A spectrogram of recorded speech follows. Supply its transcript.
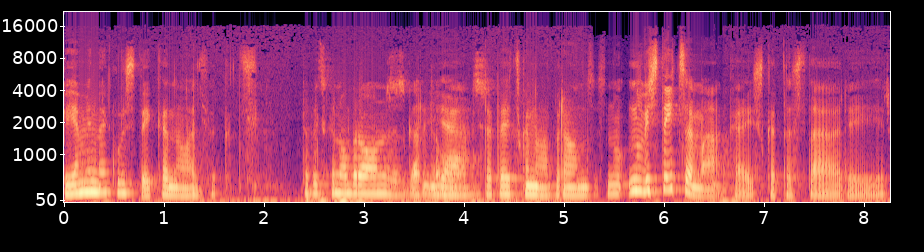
Piemineklis tika nozagts. Tāpēc, ka no bronzas gatavots. Jā, tāpēc, ka no bronzas. Nu, nu, visticamākais, ka tas tā arī ir.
